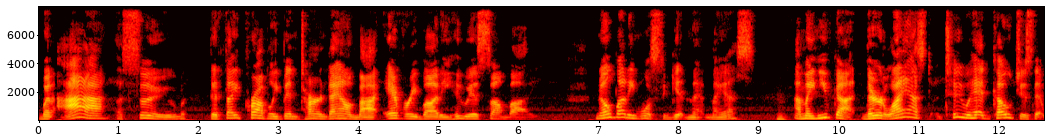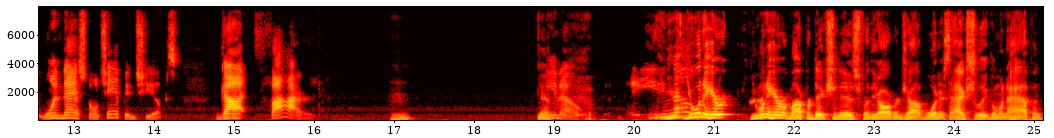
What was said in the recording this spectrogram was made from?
But I assume that they've probably been turned down by everybody who is somebody. Nobody wants to get in that mess. Hmm. I mean, you've got their last two head coaches that won national championships got fired. Mhm. Yeah. You know, you, know. you want to hear you want to hear what my prediction is for the Auburn job? What is actually going to happen?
